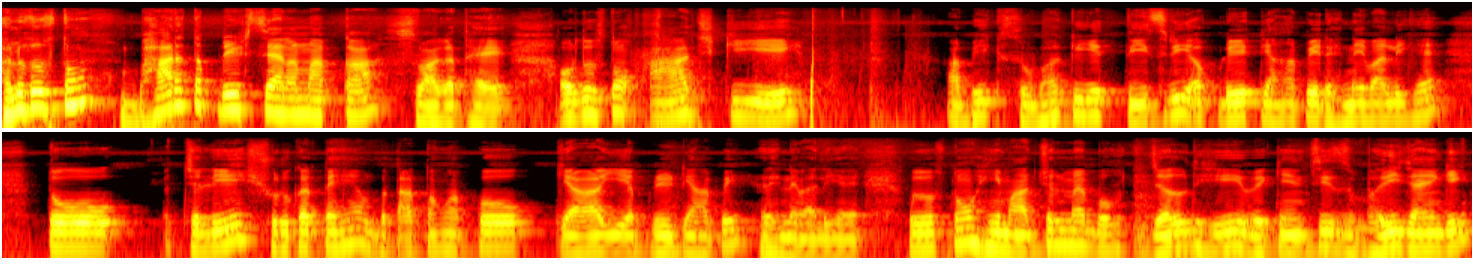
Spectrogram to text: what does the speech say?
हेलो दोस्तों, भारत अपडेट चैनल में आपका स्वागत है। और दोस्तों, आज की ये, अभी सुबह की ये तीसरी अपडेट यहाँ पे रहने वाली है। तो चलिए शुरू करते हैं और बताता हूँ आपको क्या ये अपडेट यहाँ पे रहने वाली है। तो दोस्तों, हिमाचल में बहुत जल्द ही वैकेंसीज भरी जाएँगी।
